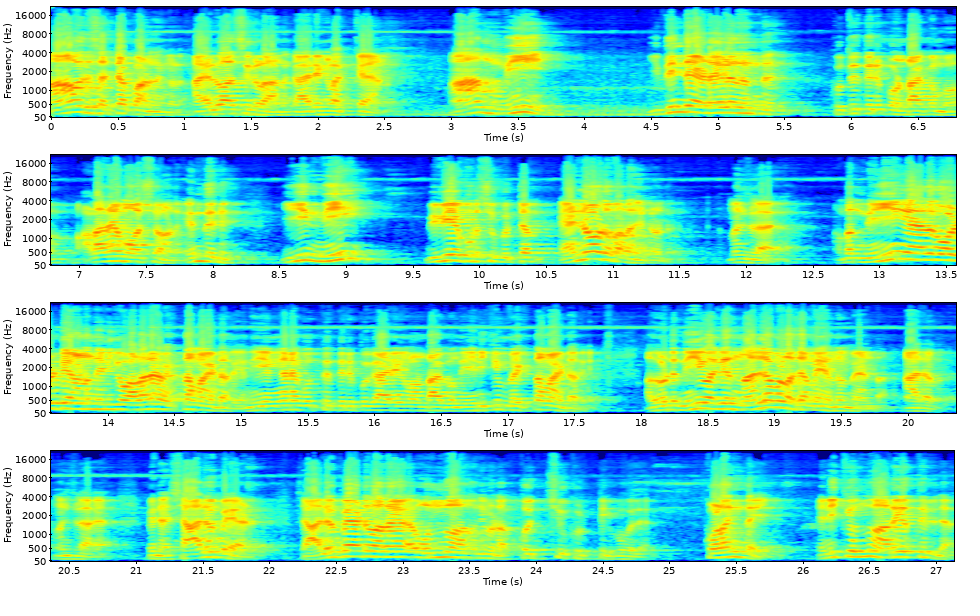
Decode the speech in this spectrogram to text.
ആ ഒരു സെറ്റപ്പാണ് നിങ്ങൾ. അയൽവാസികളാണ് കാര്യങ്ങളൊക്കെയാണ്. ആ നീ ഇതിന്റെ ഇടയിൽ നിന്ന് കുത്തിത്തിരിപ്പ് ഉണ്ടാക്കുമ്പോൾ വളരെ മോശമാണ്. എന്തിന്? ഈ നീ വിവിയെ കുറിച്ച് കുറ്റം എന്നോട് പറഞ്ഞിട്ടുണ്ട്. മനസ്സിലായോ? അപ്പൊ നീ ഏത് ക്വാളിറ്റി ആണെന്ന് എനിക്ക് വളരെ വ്യക്തമായിട്ട് അറിയാം നീ എങ്ങനെ കുത്തിത്തിരിപ്പ് കാര്യങ്ങൾ ഉണ്ടാക്കുന്നു എനിക്കും വ്യക്തമായിട്ട് അറിയാം അതുകൊണ്ട് നീ വലിയ നല്ലവള ചമയൊന്നും വേണ്ട. ആരവ് മനസ്സിലായ? പിന്നെ ശാലുപ്പയാട്. ശാലുപ്പയാട് പറയാ ഒന്നും അറിഞ്ഞൂടാ കൊച്ചു കുട്ടി പോലെ. കുളന്തൈ. എനിക്കൊന്നും അറിയത്തില്ല.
